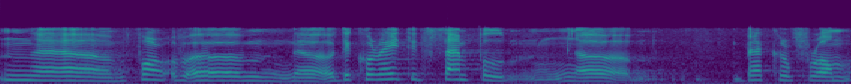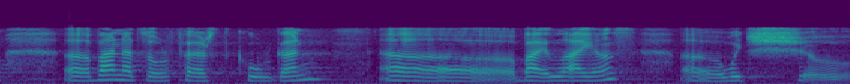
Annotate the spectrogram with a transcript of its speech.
Mm, uh, for, um, uh, decorated sample mm, beaker from uh, Vanadzor first Kurgan uh, by lions, uh, which uh,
